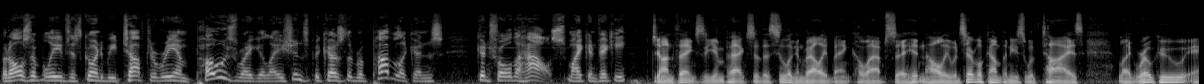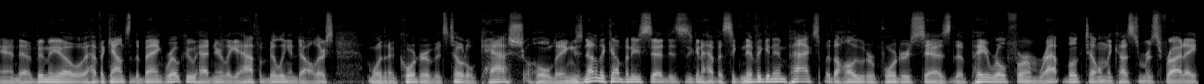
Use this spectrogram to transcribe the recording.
but also believes it's going to be tough to reimpose regulations because the Republicans control the House. Mike and Vicky. John, thanks. The impacts of the Silicon Valley Bank collapse uh, hit in Hollywood. Several companies with ties, like Roku and uh, Vimeo, have accounts at the bank. Roku had nearly a half a billion dollars, more than a quarter of its total cash holdings. None of the companies said this is going to have a significant impact, but the Hollywood Reporter says the payroll firm Wrapbook telling the customers Friday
